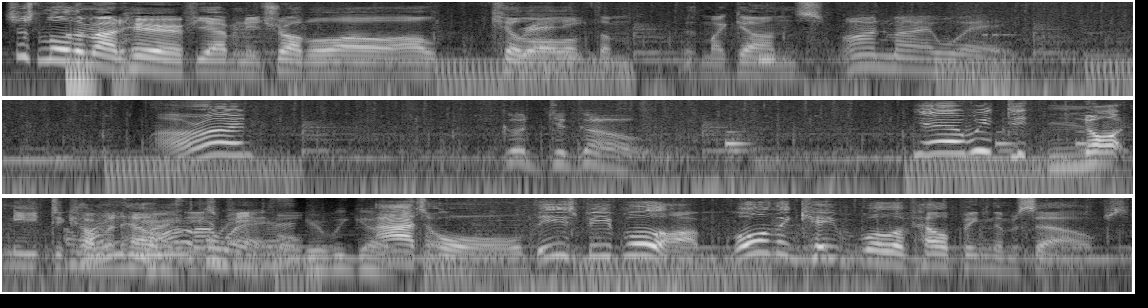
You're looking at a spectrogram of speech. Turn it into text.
Just lure them out here if you have any trouble. I'll, I'll kill all of them with my guns. On my way. All right. Good to go. Yeah, we did not need to come and help these On way. people Here we go. at all. These people are more than capable of helping themselves.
